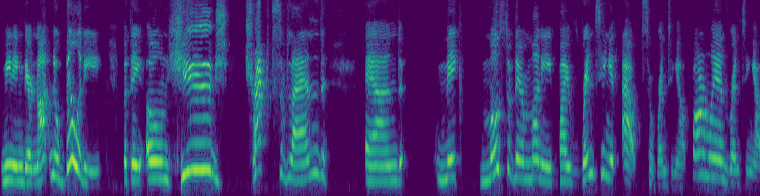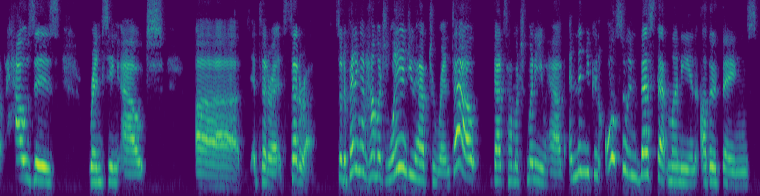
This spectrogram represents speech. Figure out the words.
meaning they're not nobility, but they own huge tracts of land and make most of their money by renting it out. So, renting out farmland, renting out houses, renting out uh, et cetera, et cetera. So depending on how much land you have to rent out, that's how much money you have. And then you can also invest that money in other things.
